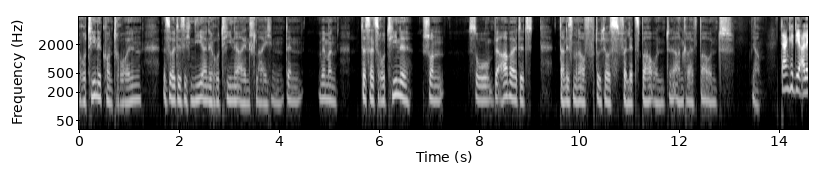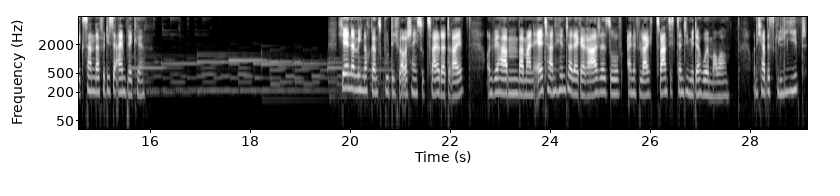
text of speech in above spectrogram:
Routinekontrollen sollte sich nie eine Routine einschleichen. Denn wenn man das als Routine schon so bearbeitet, dann ist man auch durchaus verletzbar und äh, angreifbar und ja. Danke dir, Alexander, für diese Einblicke. Ich erinnere mich noch ganz gut, ich war wahrscheinlich so zwei oder drei und wir haben bei meinen Eltern hinter der Garage so eine vielleicht 20 Zentimeter hohe Mauer. Und ich habe es geliebt,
